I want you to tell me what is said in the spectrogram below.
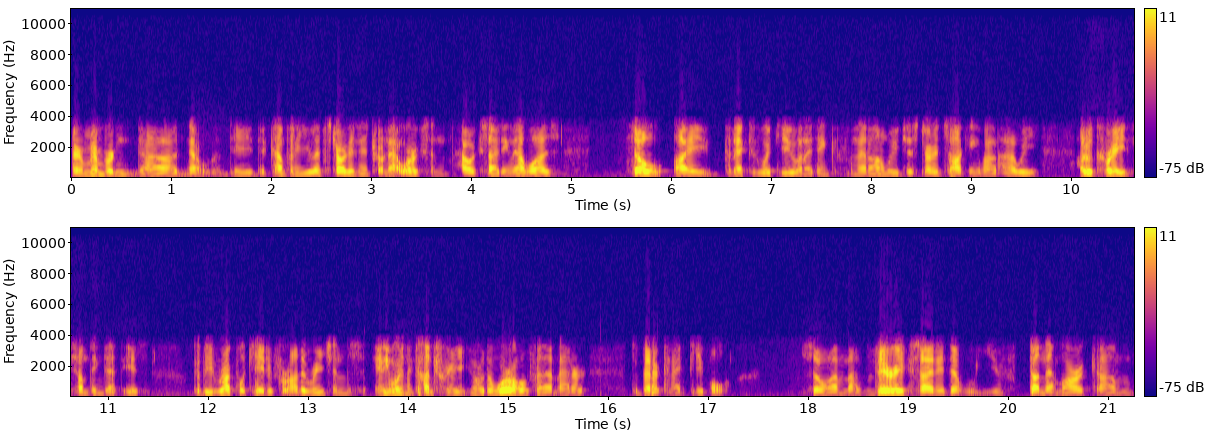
I remember uh, net, the the company you had started, Intro Networks, and how exciting that was. So I connected with you, and I think from then on we just started talking about how do we how do we create something that is could be replicated for other regions anywhere in the country or the world, for that matter, to better connect people. So I'm uh, very excited that you've done that, Mark. Um,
